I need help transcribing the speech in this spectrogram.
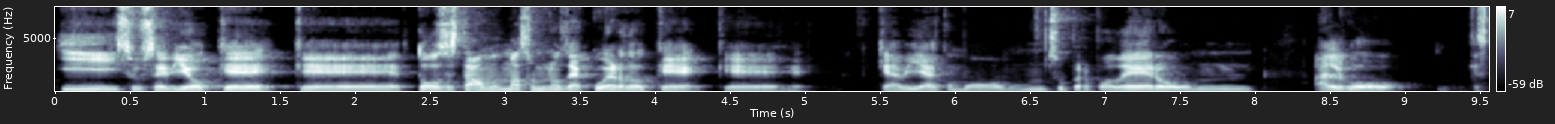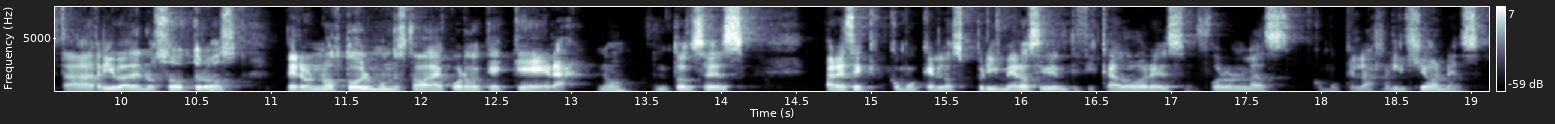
y sucedió que, todos estábamos más o menos de acuerdo que, que, había como un superpoder o un, algo que está arriba de nosotros, pero no todo el mundo estaba de acuerdo que qué era, ¿no? Entonces, parece que como que los primeros identificadores fueron las, como que las religiones.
